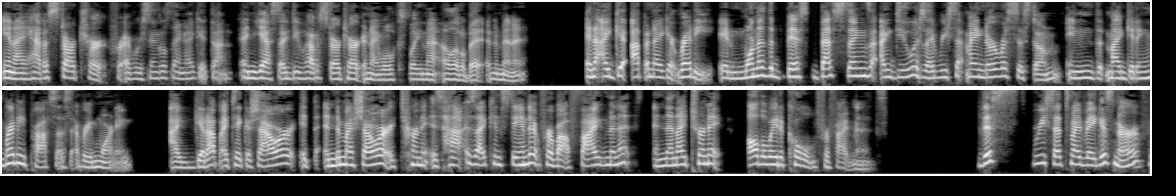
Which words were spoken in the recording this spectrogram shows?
And I have a star chart for every single thing I get done. And yes, I do have a star chart and I will explain that a little bit in a minute and I get up and I get ready. And one of the best, best things I do is I reset my nervous system in the, my getting ready process every morning. I get up, I take a shower. At the end of my shower, I turn it as hot as I can stand it for about five minutes. And then I turn it all the way to cold for five minutes. This resets my vagus nerve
